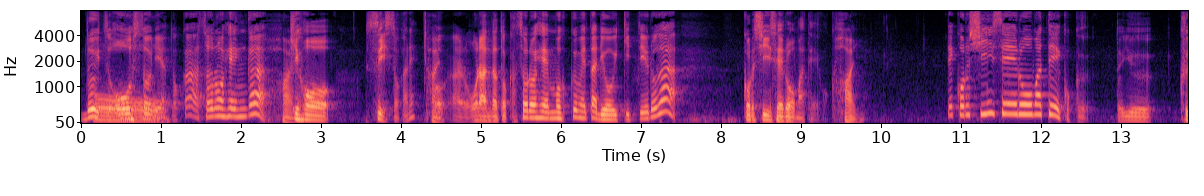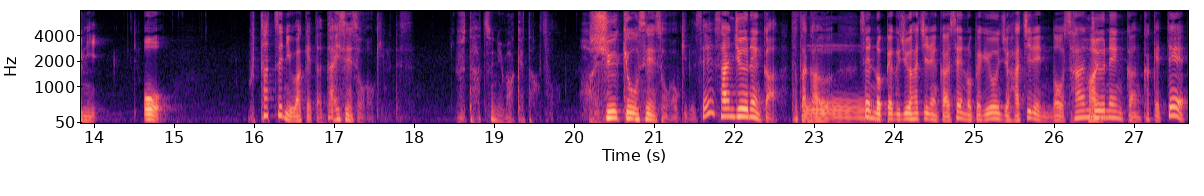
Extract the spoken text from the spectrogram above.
ドイツオーストリアとかその辺がはい。基本スイスとかね、オランダとかその辺も含めた領域っていうのがこの神聖ローマ帝国。はいでこの神聖ローマ帝国という国を2つに分けた大戦争が起きるんです、二つに分けた。宗教戦争が起きるんですね。30年間戦う。おー。1618年から1648年の30年間かけて、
